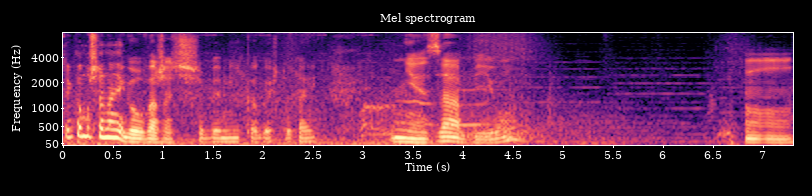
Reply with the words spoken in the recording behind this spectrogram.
Tylko muszę na niego uważać, żeby mi kogoś tutaj nie zabił. Mm.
